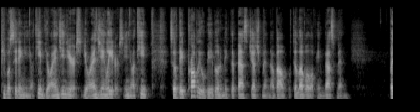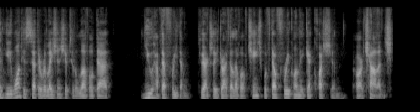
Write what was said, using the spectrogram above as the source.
people sitting in your team, your engineers, your engineering leaders in your team. So they probably will be able to make the best judgment about the level of investment. But you want to set the relationship to the level that you have that freedom to actually drive that level of change without frequently get questioned or challenged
